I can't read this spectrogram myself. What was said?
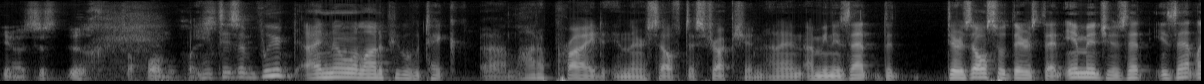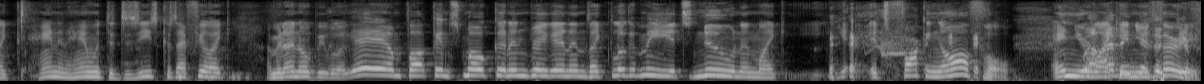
you know it's just ugh, it's a horrible place. There's a weird. I know a lot of people who take a lot of pride in their self destruction, and I, I mean, is that the? There's also there's that image. Is that is that like hand in hand with the disease? Because I feel like I mean I know people are like, hey, I'm fucking smoking and drinking, and like, look at me, it's noon, and like, yeah, it's fucking awful, and you're Well, like in your thirties.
